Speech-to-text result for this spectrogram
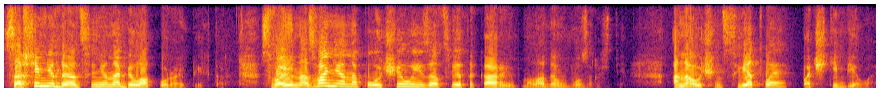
Совсем недооценена белокорая пихта. Свое название она получила из-за цвета коры в молодом возрасте. Она очень светлая, почти белая.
